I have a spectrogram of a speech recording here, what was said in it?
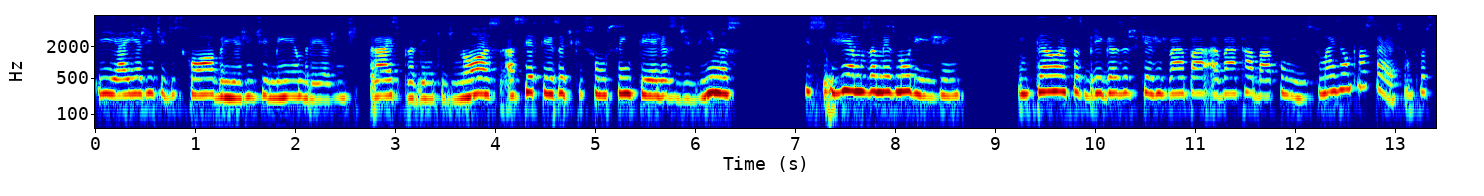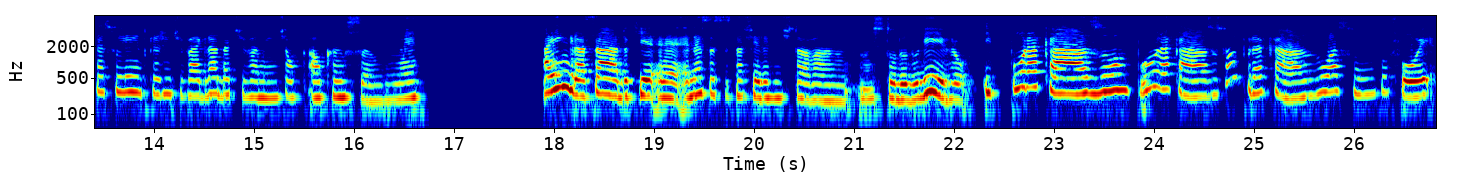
e aí a gente descobre, a gente lembra e a gente traz para dentro de nós a certeza de que somos centelhas divinas que viemos da mesma origem. Então, essas brigas, acho que a gente vai, vai acabar com isso. Mas é um processo, é um processo lento que a gente vai gradativamente al alcançando, né? Aí, engraçado que é, é nessa sexta-feira a gente estava no estudo do livro e, por acaso, por acaso, só por acaso, o assunto foi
